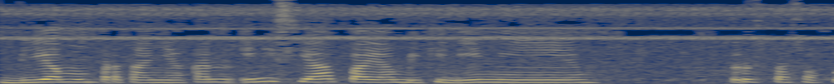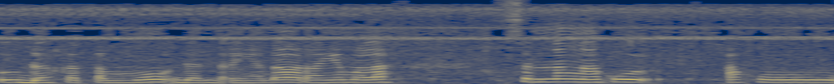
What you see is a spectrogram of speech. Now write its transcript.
dia mempertanyakan ini siapa yang bikin ini? Terus pas waktu udah ketemu dan ternyata orangnya malah seneng aku aku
